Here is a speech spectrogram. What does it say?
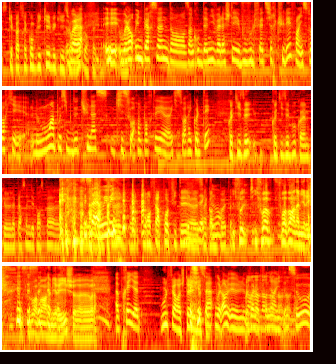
Ce qui est pas très compliqué vu qu'il est sur voilà. blog en fait. Et, Ou alors une personne dans un groupe d'amis va l'acheter et vous vous le faites circuler, enfin histoire qu'il y ait le moins possible de tunas qui soit remporté, euh, qui soit récolté. Cotisez, cotisez-vous quand même que la personne dépense pas. Euh, c'est ça, oui, oui. pour en faire profiter euh, 50 potes. Il faut, il faut, faut avoir un ami riche. Il faut avoir un ami riche, euh, voilà. Après, il y a ou le faire acheter C'est ça, ou alors le, le voilà, fournir à une asso.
